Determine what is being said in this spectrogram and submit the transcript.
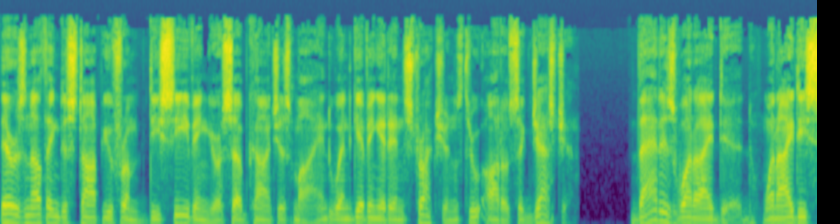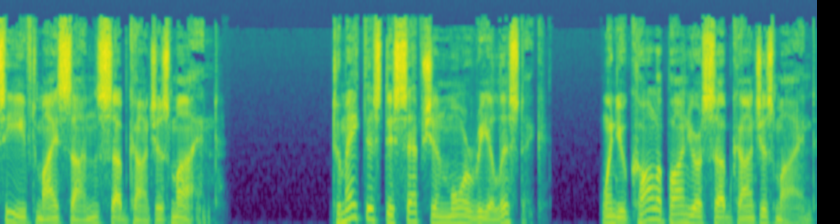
there is nothing to stop you from deceiving your subconscious mind when giving it instructions through autosuggestion. That is what I did when I deceived my son's subconscious mind. To make this deception more realistic, when you call upon your subconscious mind,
